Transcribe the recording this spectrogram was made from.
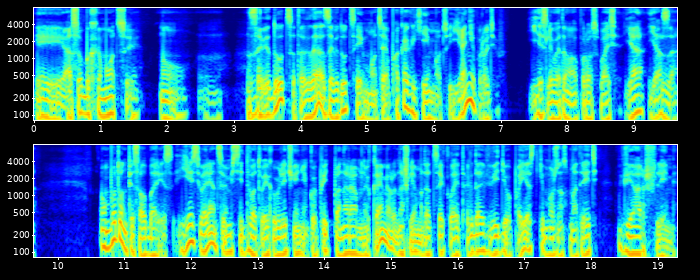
И особых эмоций, ну, заведутся, тогда заведутся эмоции. А пока какие эмоции? Я не против. Если в этом вопрос, Вася, я, я за. Он потом писал Борис. Есть вариант совместить два твоих увлечения. Купить панорамную камеру на шлем мотоцикла, и тогда в видеопоездке можно смотреть в VR-шлеме.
